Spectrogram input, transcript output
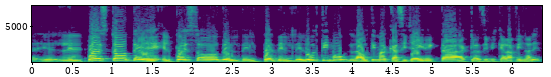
El, puesto de puesto del, del, del, último la última casilla directa a clasificar a finales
